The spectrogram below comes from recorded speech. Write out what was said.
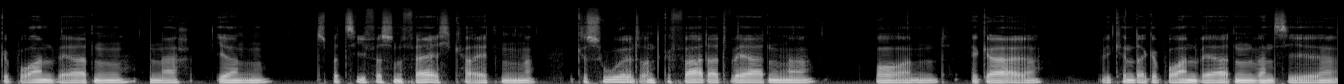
geboren werden, nach ihren spezifischen Fähigkeiten geschult und gefördert werden und egal wie Kinder geboren werden, wenn sie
